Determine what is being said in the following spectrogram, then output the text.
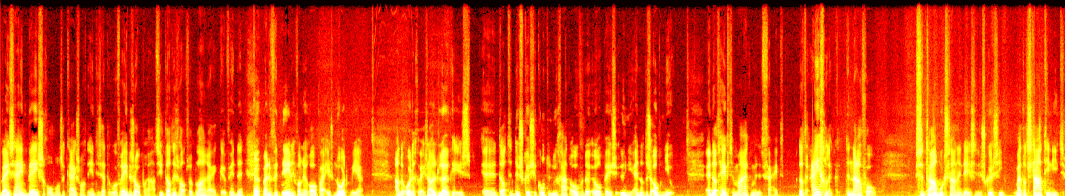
wij zijn bezig om onze krijgsmacht in te zetten voor vredesoperaties. Dat is wat we belangrijk vinden. Ja. Maar de verdediging van Europa is nooit meer aan de orde geweest. Nou, het leuke is dat de discussie continu gaat over de Europese Unie. En dat is ook nieuw. En dat heeft te maken met het feit dat eigenlijk de NAVO centraal moet staan in deze discussie. Maar dat staat hij niet.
